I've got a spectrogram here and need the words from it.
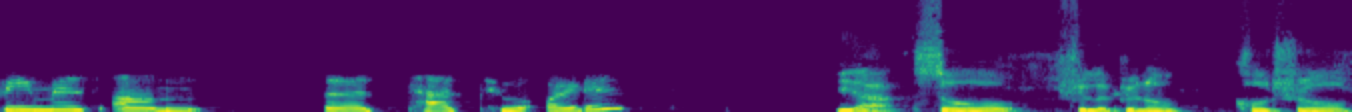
famous um the tattoo artist? Yeah. So Filipino cultural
